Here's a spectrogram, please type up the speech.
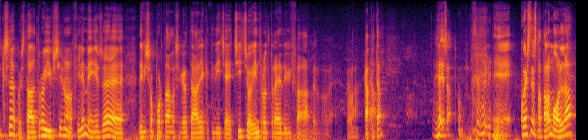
X, a quest'altro Y, a fine mese eh, devi sopportare la segretaria che ti dice "Eh, Ciccio entro il 3 devi farle. Vabbè, capita. Esatto. Se vuoi vedere. Eh, questa è stata la molla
